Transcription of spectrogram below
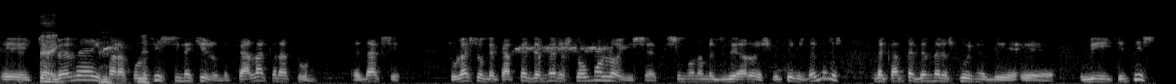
Ε, και ε, βέβαια οι παρακολουθήσεις συνεχίζονται. Καλά κρατούν. Εντάξει, τουλάχιστον 15 μέρες το ομολόγησε, σύμφωνα με τις διαρροές του κ. Δεμέρες, 15 μέρες που είναι δι, ε, διοικητής,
